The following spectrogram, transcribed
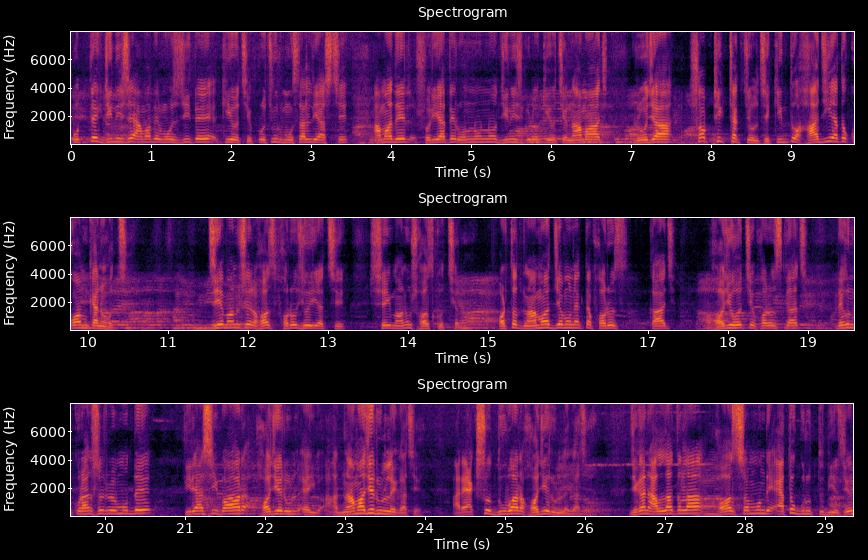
প্রত্যেক জিনিসে আমাদের মসজিদে কি হচ্ছে? প্রচুর মুসাল্লি আসছে। আমাদের শরিয়াতের অন্য অন্য জিনিসগুলো কি হচ্ছে? নামাজ, রোজা সব ঠিকঠাক চলছে। কিন্তু হাজি এত কম কেন হচ্ছে? যে মানুষের হজ ফরজ হয়ে যাচ্ছে, সেই মানুষ হজ করছে না। অর্থাৎ নামাজ যেমন একটা ফরজ কাজ, হজও হচ্ছে ফরজ কাজ। দেখুন, কোরআন শরীফের মধ্যে তিরাশি বার হজের এই, নামাজের উল্লেখ আছে, আর একশো দুবার হজের উল্লেখ আছে, যেখানে আল্লাহ তালা হজ সম্বন্ধে এত গুরুত্ব দিয়েছেন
